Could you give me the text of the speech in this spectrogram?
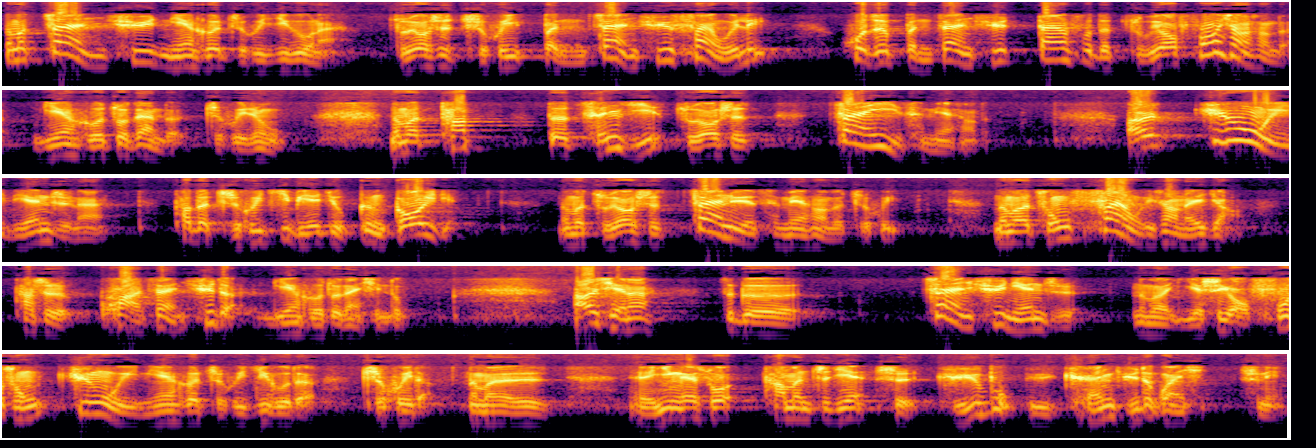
那么，战区联合指挥机构呢，主要是指挥本战区范围内或者本战区担负的主要方向上的联合作战的指挥任务。那么，它的层级主要是战役层面上的，而军委联指呢？它的指挥级别就更高一点，那么主要是战略层面上的指挥，那么从范围上来讲，它是跨战区的联合作战行动，而且呢，这个战区联指，那么也是要服从军委联合指挥机构的指挥的，那么呃，应该说他们之间是局部与全局的关系，是您。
